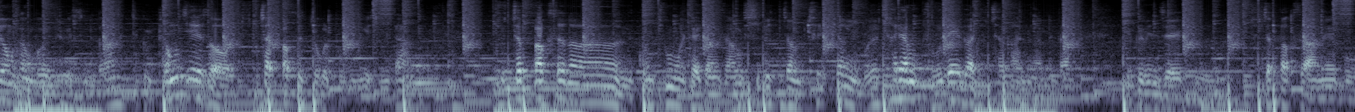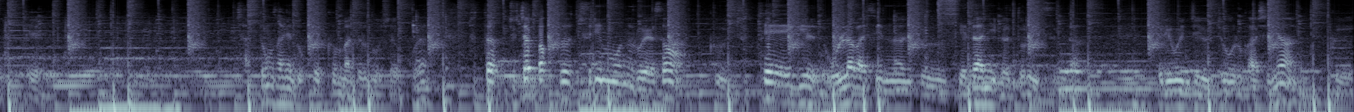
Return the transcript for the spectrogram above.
영상 보여드리겠습니다. 지금 평지에서 주차박스 쪽을 보고 계십니다. 주차박스는 건축물 대장상 12.7평이고요. 차량 두 대가 주차 가능합니다. 지금 이제 그 주차박스 안에 뭐 이렇게 잡동산이 높게끔 만들어 놓으셨고요. 주차, 주차박스 출입문으로 해서 그 주택이 올라갈 수 있는 그 계단이 별도로 있습니다. 그리고 이제 이쪽으로 가시면 그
